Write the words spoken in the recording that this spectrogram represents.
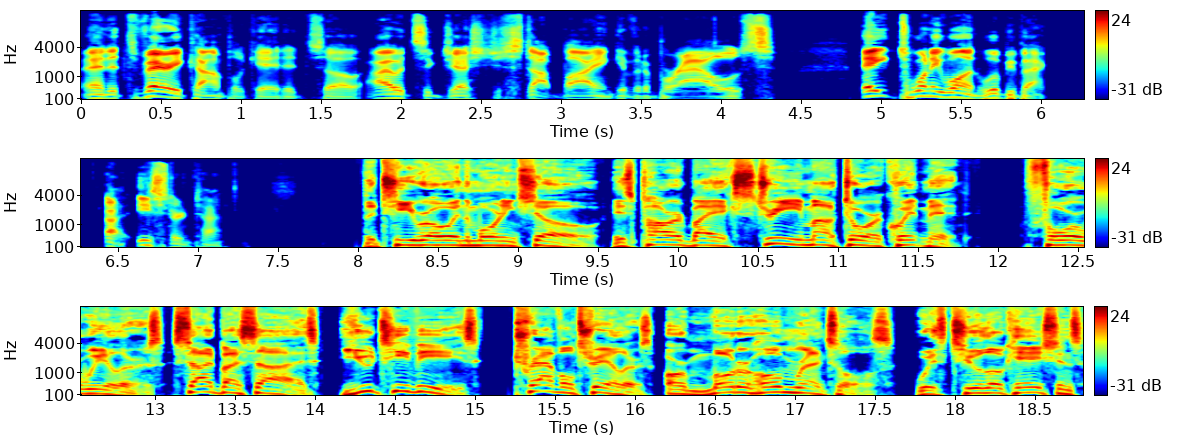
and it's very complicated. So I would suggest you stop by and give it a browse. 821. We'll be back. Uh, Eastern time. The T Row in the Morning Show is powered by Extreme Outdoor Equipment. Four wheelers, side by sides, UTVs, travel trailers, or motorhome rentals. With two locations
